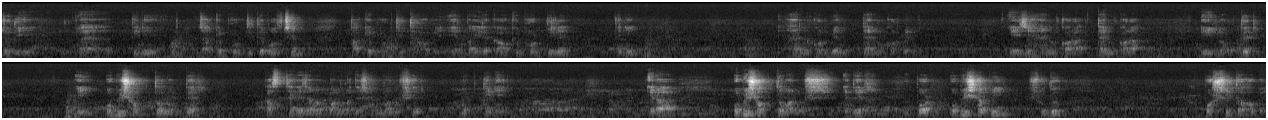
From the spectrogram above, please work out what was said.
যদি তিনি যাকে ভোট দিতে বলছেন, তাকে ভোট দিতে হবে। এর বাইরে কাউকে ভোট দিলে তিনি হ্যান করবেন, ত্যান করবেন। এই যে হ্যান করা, ত্যান করা, এই লোকদের, এই অভিশপ্ত লোকদের কাছ থেকে যেন বাংলাদেশের মানুষের মুক্তি নেই। এরা অভিশপ্ত মানুষ। এদের উপর অভিশাপই শুধু বর্ষিত হবে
